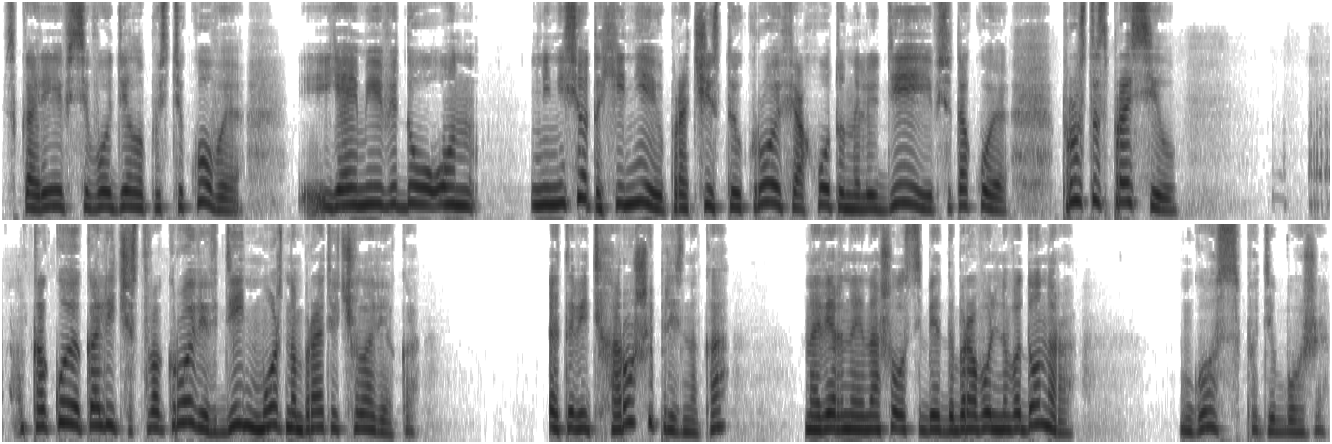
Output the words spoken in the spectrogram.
Скорее всего, дело пустяковое. Я имею в виду, он не несет ахинею про чистую кровь, охоту на людей и все такое. Просто спросил, какое количество крови в день можно брать у человека. Это ведь хороший признак, а? Наверное, нашел себе добровольного донора? Господи боже.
